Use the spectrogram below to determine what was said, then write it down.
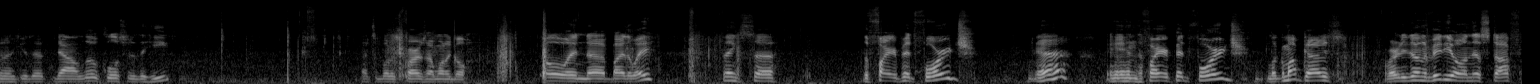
Gonna get that down a little closer to the heat. That's about as far as I want to go. Oh, and uh, by the way, thanks uh, the Fire Pit Forge, yeah, and the Fire Pit Forge. Look them up, guys. I've already done a video on this stuff.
